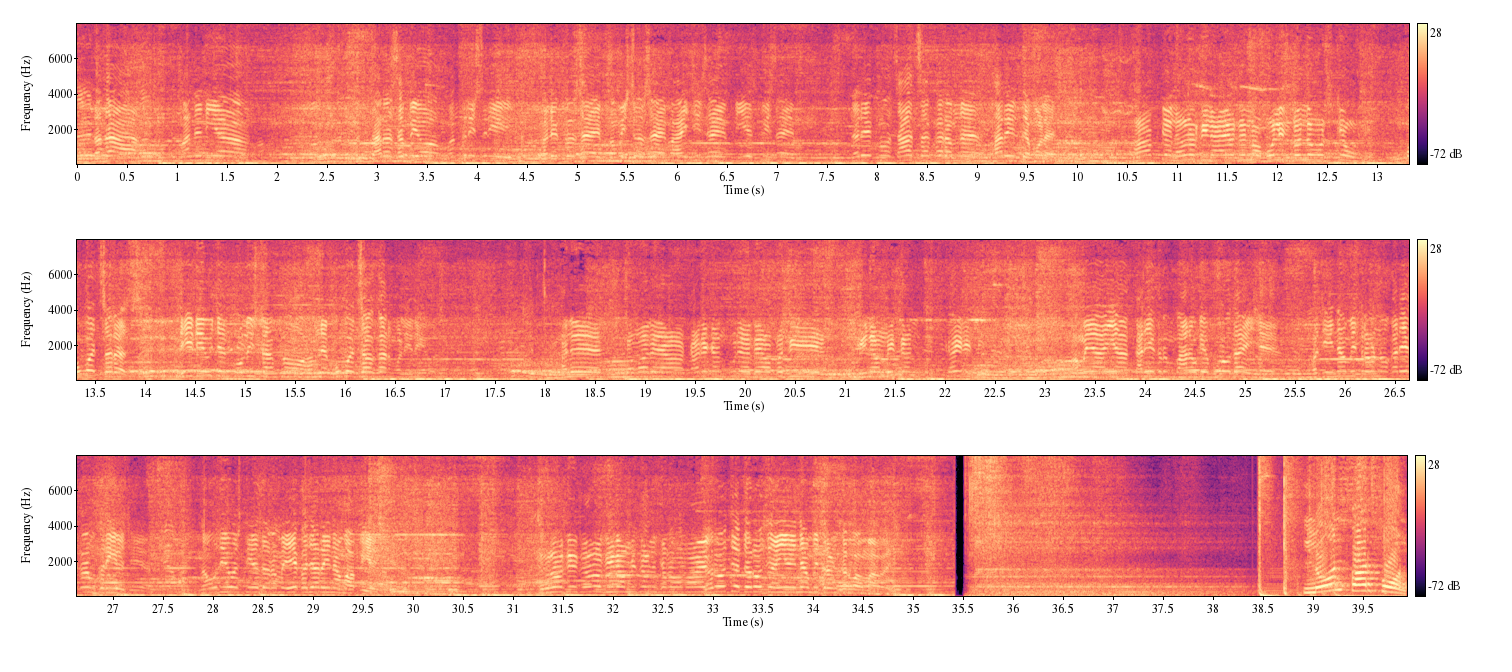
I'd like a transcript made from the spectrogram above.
તથા માનનીય ધારાસભ્ય મંત્રીશ્રી, કલેક્ટર સાહેબ, કમિશનર સાહેબ, આઈજી સાહેબ, ડીએસપી સાહેબ, દરેકનો સાથ સહકાર અમને સારી રીતે મળે છે. નવરાત્રિના પોલીસ બંદોબસ્ત કેવો છે? ખૂબ જ સરસ. ડી ડિવિઝન પોલીસ સ્ટાફનો અમને ખૂબ જ સહકાર મળી રહ્યો છે. અને તમારે આ કાર્યક્રમ પૂરા થયા પછી ઇનામ વિતરણ કઈ રીતે અમે અહીંયા કાર્યક્રમ બાર વાગે પૂરો થાય છે. પછી ઇનામ વિતરણનો કાર્યક્રમ કરીએ છીએ. નવ દિવસની અંદર અમે એક હજાર ઇનામ આપીએ છીએ. દરરોજે દરરોજ ઇનામ વિતરણ કરવામાં આવે દરરોજે દરરોજ અહીંયા ઇનામ વિતરણ કરવામાં આવે લોન પર ફોન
